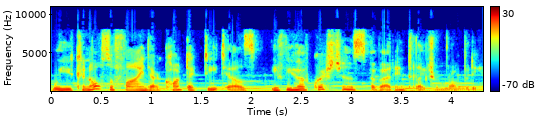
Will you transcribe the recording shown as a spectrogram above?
where you can also find our contact details if you have questions about intellectual property.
